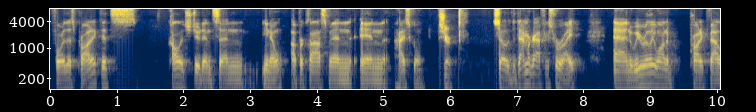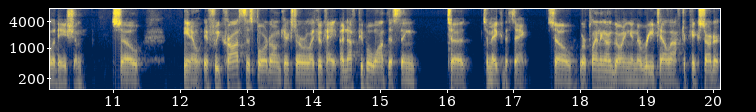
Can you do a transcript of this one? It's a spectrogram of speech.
for this product, it's college students and you know upperclassmen in high school. Sure. So the demographics were right, and we really wanted product validation. So, you know, if we cross this border on Kickstarter, we're like, okay, enough people want this thing to to make it a thing. So we're planning on going into retail after Kickstarter.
